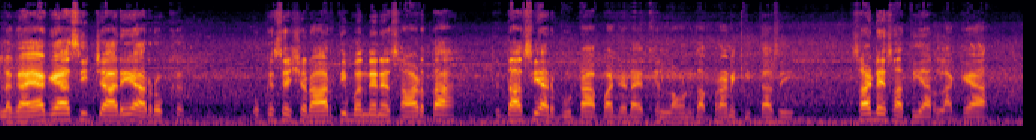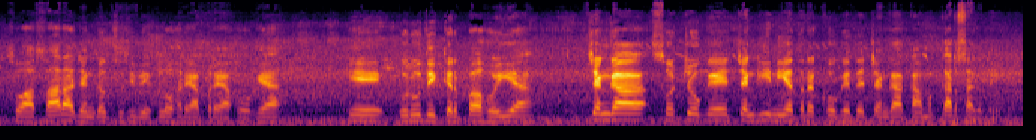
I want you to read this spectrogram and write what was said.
ਲਗਾਇਆ ਗਿਆ ਸੀ। 4000 ਰੁੱਖ ਉਹ ਕਿਸੇ ਸ਼ਰਾਰਤੀ ਬੰਦੇ ਨੇ ਸਾੜਤਾ ਤੇ 10000 ਬੂਟਾ ਆਪਾਂ ਜਿਹੜਾ ਇੱਥੇ ਲਾਉਣ ਦਾ ਪ੍ਰਣ ਕੀਤਾ ਸੀ। 7500 ਲੱਗ ਗਿਆ। ਸੋ ਆ ਸਾਰਾ ਜੰਗਲ ਤੁਸੀਂ ਵੇਖ ਲਓ, ਹਰਿਆ ਭਰਿਆ ਹੋ ਗਿਆ ਕਿ ਗੁਰੂ ਦੀ ਕਿਰਪਾ ਹੋਈ ਆ। ਚੰਗਾ ਸੋਚੋਗੇ, ਚੰਗੀ ਨੀਅਤ ਰੱਖੋਗੇ ਤੇ ਚੰਗਾ ਕੰਮ ਕਰ ਸਕਦੇ ਹੋ।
